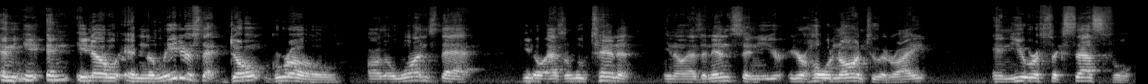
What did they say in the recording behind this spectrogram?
And and you know, and the leaders that don't grow are the ones that, you know, as a lieutenant, you know, as an ensign, you're, you're holding on to it, right? And you are successful,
